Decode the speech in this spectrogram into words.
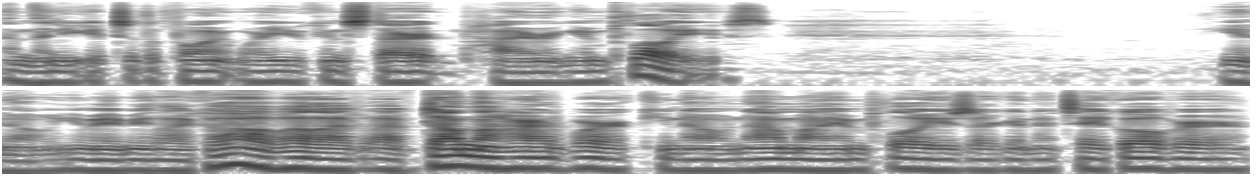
and then you get to the point where you can start hiring employees you know, you may be like, oh, well, I've, I've done the hard work. You know, now my employees are going to take over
